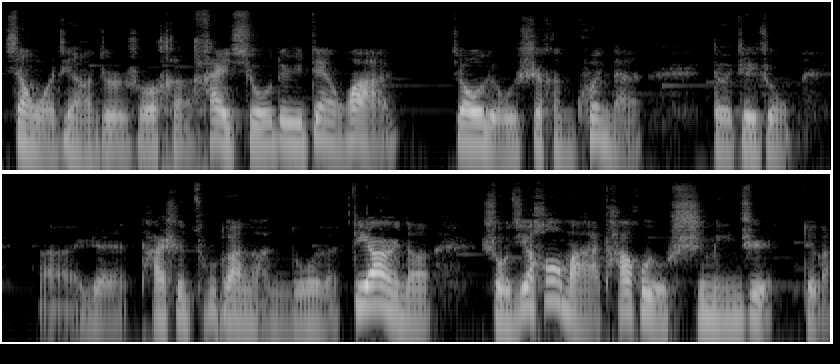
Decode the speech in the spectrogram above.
像我这样，就是说很害羞，对于电话交流是很困难的这种呃人，他是阻断了很多的。第二呢，手机号码它会有实名制，对吧？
